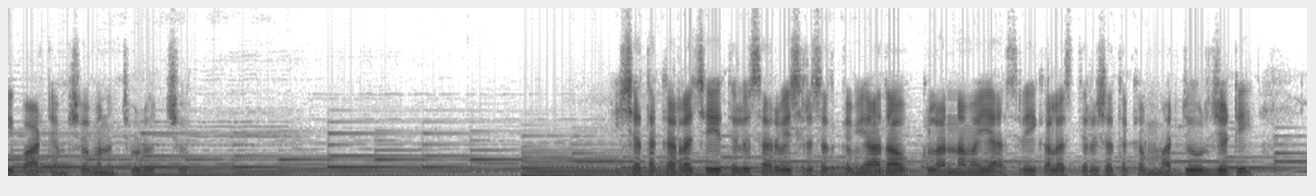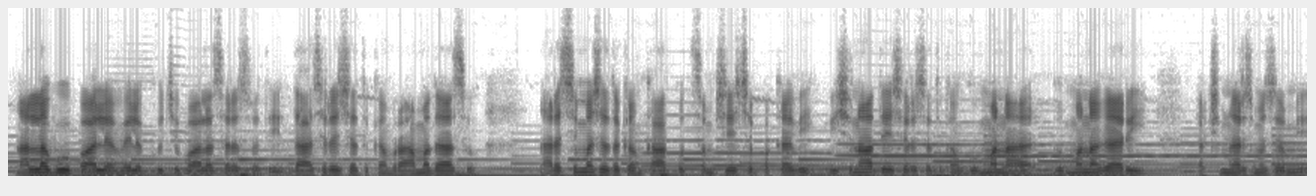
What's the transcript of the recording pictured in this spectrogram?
ఈ పాఠ్యాంశం మనం చూడవచ్చు ఈ శతక రచయితలు సర్వేశ్వర శతకం యాదవ్ అన్నమయ్య శ్రీకాళస్థిర శతకం మర్జూర్జటి నల్లభూపాలెం వెలుక్కుచి బాలసరస్వతి దాశర శతకం రామదాసు నరసింహ శతకం కాకుత్సం శేషప్ప కవి విశ్వనాథేశ్వర శతకం గుమ్మన గుమ్మనగారి లక్ష్మీ నరసింహస్వామి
